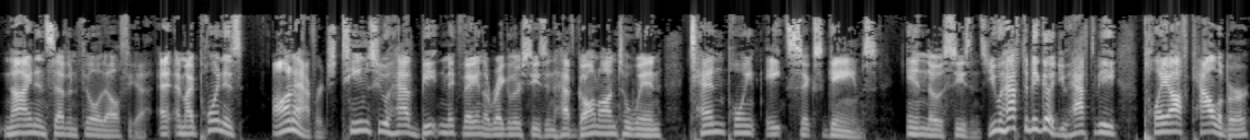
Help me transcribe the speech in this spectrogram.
9 and 7 Philadelphia. And, and my point is, on average, teams who have beaten McVay in the regular season have gone on to win 10.86 games in those seasons. You have to be good. You have to be playoff caliber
